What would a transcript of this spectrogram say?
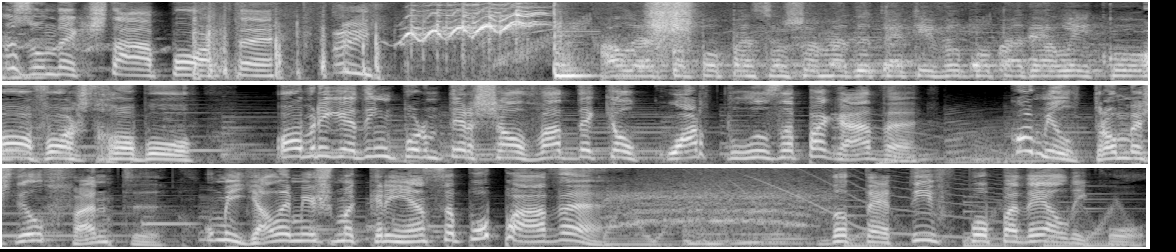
Mas onde é que está a porta? Alerta poupança chama Detetive Popadélico. Oh, voz de robô! Obrigadinho por me ter salvado daquele quarto de luz apagada. Com mil trombas de elefante, o Miguel é mesmo uma criança poupada. Detetive Poupadélico,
